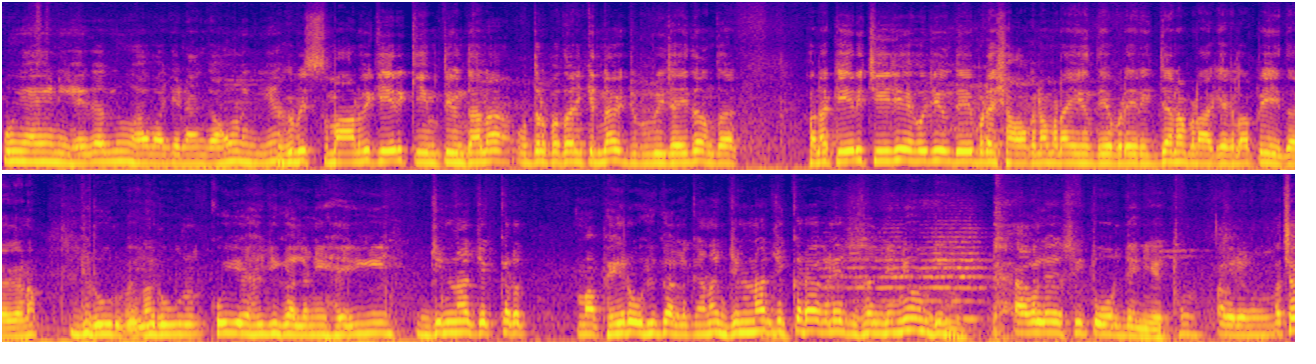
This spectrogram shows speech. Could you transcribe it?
ਕੋਈ ਐ ਨਹੀਂ ਹੈਗਾ ਵੀ ਉਹ ਹਵਾ 'ਚ ਡਾਂਗਾ ਹੋਣਗੀਆਂ। ਕਿਉਂਕਿ ਵੀ ਸਮਾਨ ਵੀ ਕੇਰ ਕੀਮਤੀ ਹੁੰਦਾ ਨਾ ਉਧਰ ਪਤਾ ਨਹੀਂ ਕਿੰਨਾ ਜ਼ਰੂਰੀ ਚਾਹੀਦਾ ਹੁੰਦਾ। ਹਨਾ ਕੇਰ ਚੀਜ਼ ਇਹੋ ਜਿਹੀ ਹੁੰਦੀ ਹੈ ਬੜੇ ਸ਼ੌਂਕ ਨਾਲ ਬਣਾਈ ਹੁੰਦੀ ਹੈ ਬੜੇ ਰੀਝਾਂ ਨਾਲ ਬਣਾ ਕੇ ਅਗਲਾ ਭੇਜਦਾ ਹੈਗਾ ਨਾ। ਜ਼ਰੂਰ ਬਈ ਜ਼ਰੂਰ ਕੋਈ ਇਹੋ ਜੀ ਗੱਲ ਨਹੀਂ ਹੈਗੀ। ਜਿੰਨਾ ਚੱਕਰ ਮੈਂ ਫੇਰ ਉਹੀ ਗੱਲ ਕਹਿਣਾ ਜਿੰਨਾ ਚੱਕਰ ਅਗਲੇ ਤਸੱਲੀ ਨਹੀਂ ਹੁੰਦੀ ਅਗਲੇ ਅਸੀਂ ਤੋਰਦੇ ਨਹੀਂ ਇੱਥੋਂ ਅਗਲੇ ਨੂੰ। ਅੱਛਾ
